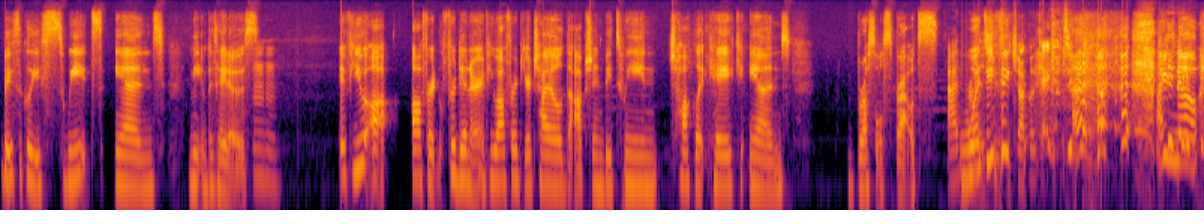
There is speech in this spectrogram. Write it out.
basically sweets and meat and potatoes. Mm-hmm. If you offered for dinner, if you offered your child the option between chocolate cake and Brussels sprouts. What do you think? Chocolate cake. I know.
